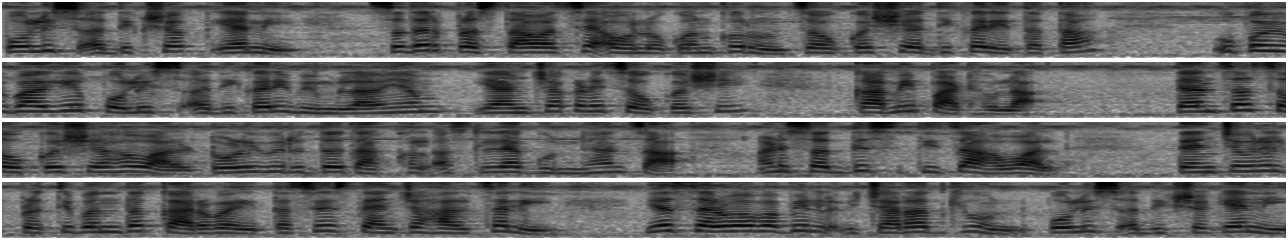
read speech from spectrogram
पोलीस अधीक्षक यांनी सदर प्रस्तावाचे अवलोकन करून चौकशी अधिकारी तथा उपविभागीय पोलीस अधिकारी विमलायम यांच्याकडे चौकशी कामी पाठवला. त्यांचा चौकशी अहवाल टोळीविरुद्ध दाखल असलेल्या गुन्ह्यांचा आणि सद्यस्थितीचा अहवाल त्यांच्यावरील प्रतिबंधक कारवाई तसेच त्यांच्या हालचाली या सर्व बाबी विचारात घेऊन पोलीस अधीक्षक यांनी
